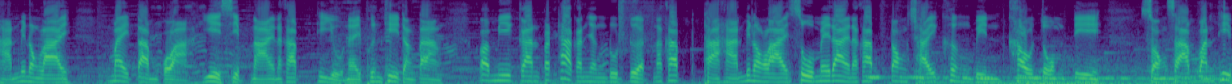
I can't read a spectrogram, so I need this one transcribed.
หารมินองลาย ไม่ต่ำกว่า 20 นายนะครับที่อยู่ในพื้นที่ต่างๆ ก็มีการปะทะกันอย่างดุเดือดนะครับทหารมิลองลายสู้ไม่ได้นะครับ ต้องใช้เครื่องบินเข้าโจมตี สองสามวันที่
